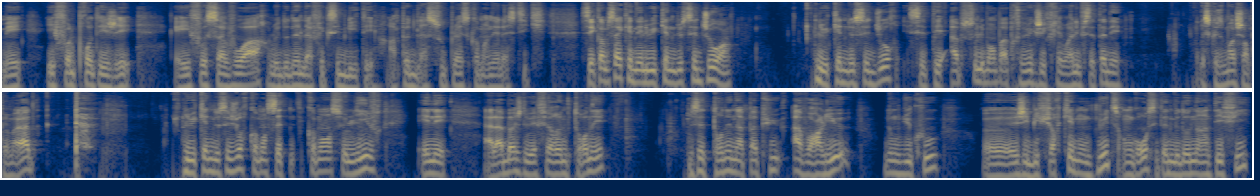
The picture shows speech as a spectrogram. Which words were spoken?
mais il faut le protéger et il faut savoir lui donner de la flexibilité, un peu de la souplesse comme un élastique. C'est comme ça qu'est né le week-end de 7 jours. Hein. Le week-end de 7 jours, c'était absolument pas prévu que j'écrive un livre cette année. Excuse-moi, je suis un peu malade le week-end de séjour, comment, comment ce livre est né. À la base, je devais faire une tournée. Cette tournée n'a pas pu avoir lieu. Donc du coup, euh, j'ai bifurqué mon but. En gros, c'était de me donner un défi.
